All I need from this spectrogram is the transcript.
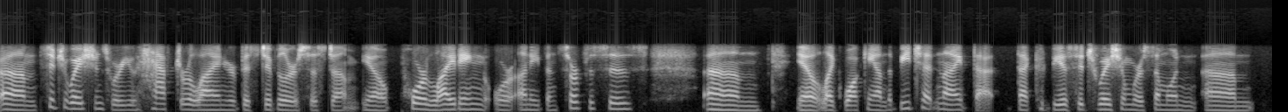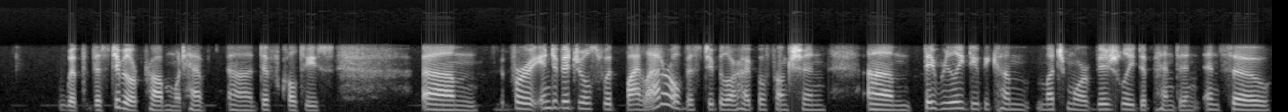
um, situations where you have to rely on your vestibular system, you know, poor lighting or uneven surfaces, um, you know, like walking on the beach at night, that, that could be a situation where someone um, with vestibular problem would have uh, difficulties um, for individuals with bilateral vestibular hypofunction, um, they really do become much more visually dependent. And so,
